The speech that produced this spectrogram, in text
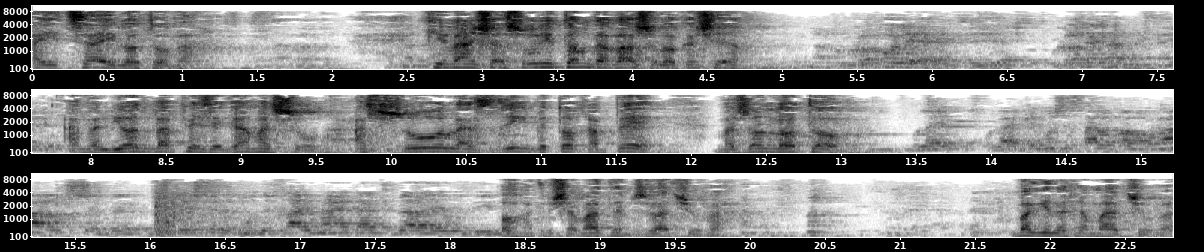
העצה היא לא טובה. כיוון שאסור לטעום דבר שלא כשר. אבל להיות בפה זה גם אסור. אסור להזריק בתוך הפה מזון לא טוב. אולי כמו שסלו פעם אמר, שבששת מרדכי, מה הייתה התביעה ליהודים? או, אתם שמעתם? זו התשובה. בוא אגיד לכם מה התשובה.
